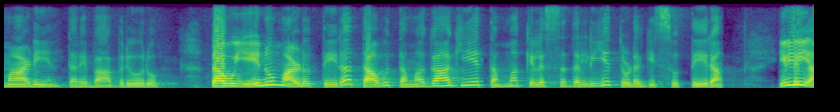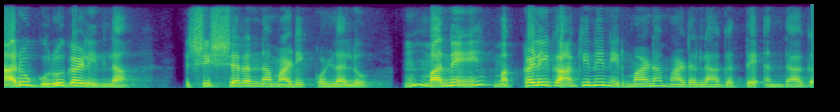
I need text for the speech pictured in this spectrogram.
ಮಾಡಿ ಅಂತಾರೆ ಬಾಬ್ರಿಯವರು ತಾವು ಏನು ಮಾಡುತ್ತೀರಾ? ತಾವು ತಮಗಾಗಿಯೇ ತಮ್ಮ ಕೆಲಸದಲ್ಲಿಯೇ ತೊಡಗಿಸುತ್ತೀರಾ? ಇಲ್ಲಿ ಯಾರು ಗುರುಗಳಿಲ್ಲ. ಶಿಷ್ಯರನ್ನ ಮಾಡಿಕೊಳ್ಳಲು. ಮನೆ ಮಕ್ಕಳಿಗಾಗಿನೇ ನಿರ್ಮಾಣ ಮಾಡಲಾಗತ್ತೆ ಅಂದಾಗ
